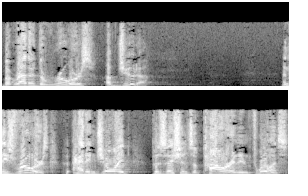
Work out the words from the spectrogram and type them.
but rather the rulers of Judah. And these rulers had enjoyed positions of power and influence,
